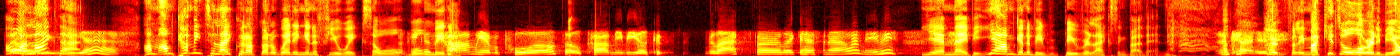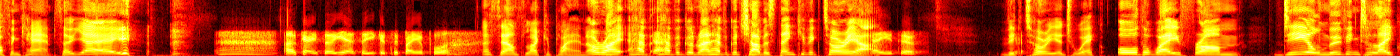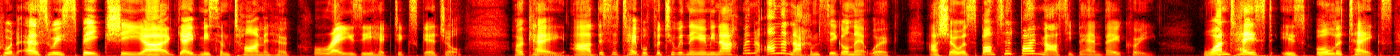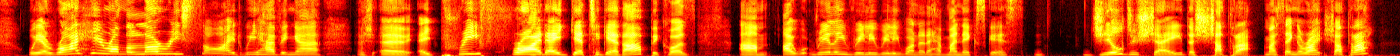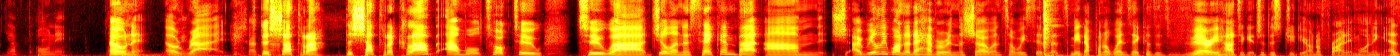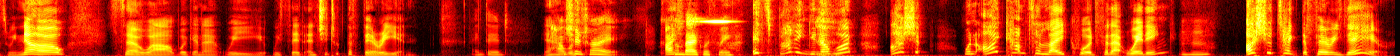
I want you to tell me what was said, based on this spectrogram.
Oh, I like that. Yeah. I'm, I'm coming to Lakewood. I've got a wedding in a few weeks, so we'll, Okay, we'll meet come, up. we have a pool, so come. Maybe you could relax for like a half an hour, maybe. Yeah, maybe. Yeah, I'm going to be be relaxing by then. Okay. Hopefully. My kids will already be off in camp, so yay. okay, so yeah, so you could sit by your pool. That sounds like a plan. All right. Have have a good one. Have a good Shabbos. Thank you, Victoria. Okay, you too. Victoria Dweck, all the way from Deal, moving to Lakewood as we speak. She uh, gave me some time in her crazy, hectic schedule. Okay, uh, this is Table for Two with Naomi Nachman on the Nachum Siegel Network. Our show is sponsored by Marzipan Bakery. One taste is all it takes. We are right here on the Lower East Side. We're having a a, a pre Friday get together because um, I w- really, really, really wanted to have my next guest, Jill Duche, the Shatra. Am I saying it right? Shatra? Yep, own it. Own it. All right. The Shatra. The Shatra Club. And we'll talk to to uh, Jill in a second. But um, sh- I really wanted to have her in the show. And so we said, let's meet up on a Wednesday because it's very hard to get to the studio on a Friday morning, as we know. So uh, we're to, we, we said, and she took the ferry in. I did. Yeah, how you was should try it. I Come sh- back with me. It's funny, you know what? I should when I come to Lakewood for that wedding, Mm-hmm. I should take the ferry there,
